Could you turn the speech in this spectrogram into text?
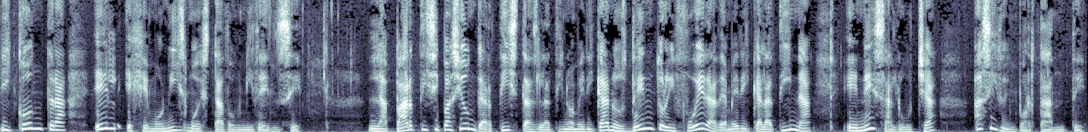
y contra el hegemonismo estadounidense la participación de artistas latinoamericanos dentro y fuera de América Latina en esa lucha ha sido importante.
